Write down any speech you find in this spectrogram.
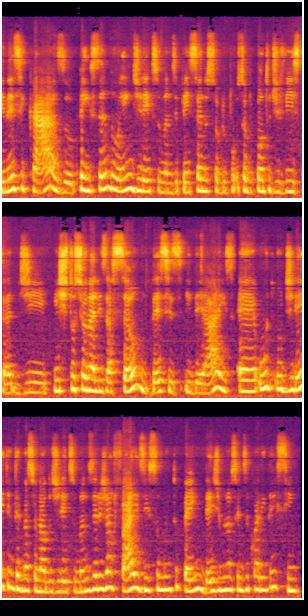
E nesse caso, pensando em direitos humanos e pensando sobre, sobre o ponto de vista de institucionalização desses ideais, é, o, o direito internacional dos direitos humanos ele já faz isso muito bem desde 1945.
